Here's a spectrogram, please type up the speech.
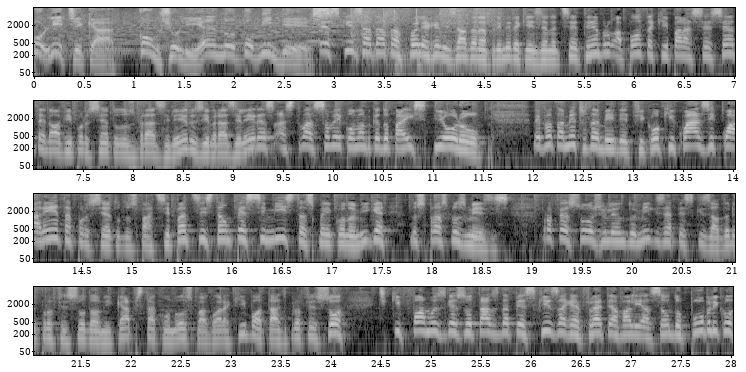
Política, com Juliano Domingues. Pesquisa Datafolha realizada na primeira quinzena de setembro aponta que para 69% dos brasileiros e brasileiras a situação econômica do país piorou. Levantamento também identificou que quase 40% dos participantes estão pessimistas com a economia nos próximos meses. Professor Juliano Domingues é pesquisador e professor da Unicap, está conosco agora aqui. Boa tarde, professor. De que forma os resultados da pesquisa refletem a avaliação do público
